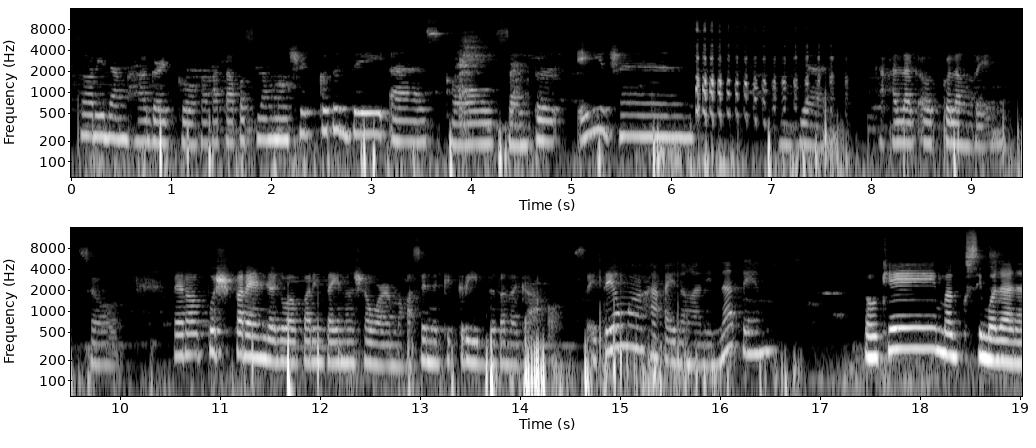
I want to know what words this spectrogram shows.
Sorry ang haggard ko. Kakatapos lang ng shift ko today as call center agent. Yan. Kakalag out ko lang rin. So, pero push pa rin, gagawa pa rin tayo ng shawarma kasi nagkikrave na talaga ako. So, ito yung mga kakailanganin natin. Okay, magsimula na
